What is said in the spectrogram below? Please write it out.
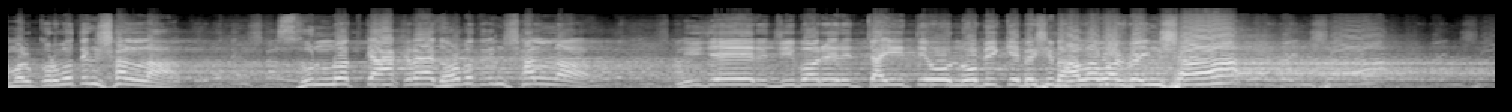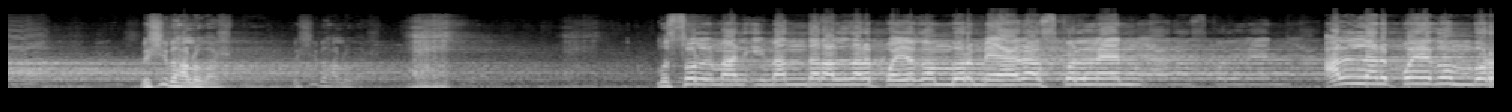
আমল করব তো ইনশাল্লাহ। সুন্নতকে আঁকড়ায় ধরবো তো ইনশাল্লাহ। নিজের জীবনের চাইতেও নবীকে বেশি ভালোবাসবে ইনশা বেশি ভালোবাসবে। মুসলমান ইমানদার আল্লাহর পয়গম্বর মেয়ারাজ করলেন। আল্লাহর পয়গম্বর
